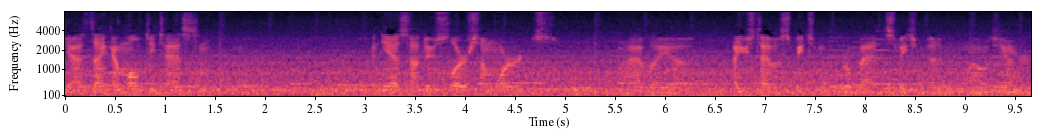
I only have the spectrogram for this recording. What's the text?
Yeah, I think I'm multitasking. And yes, I do slur some words. I have a, uh, I used to have a speech, real bad speech impediment when I was younger.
